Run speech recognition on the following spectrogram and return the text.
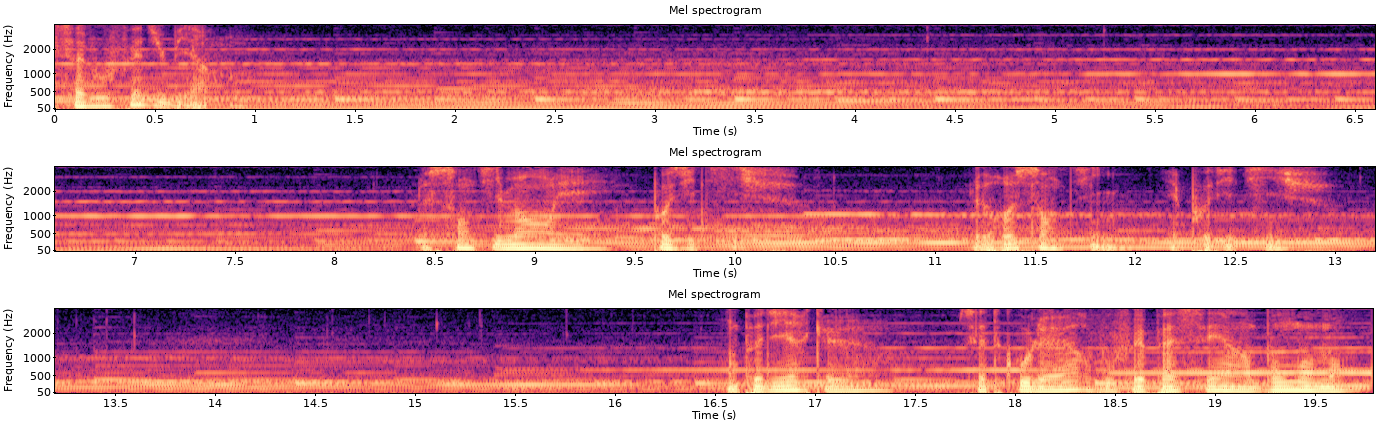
Et ça vous fait du bien. Le sentiment est positif, le ressenti est positif. On peut dire que cette couleur vous fait passer un bon moment.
